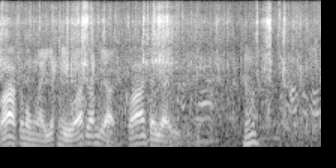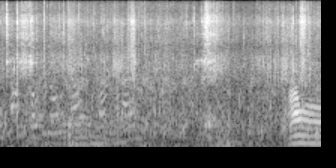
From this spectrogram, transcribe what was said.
Quá cái mùng này rất nhiều ếch lắm trời quá trời dày ừ. không.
